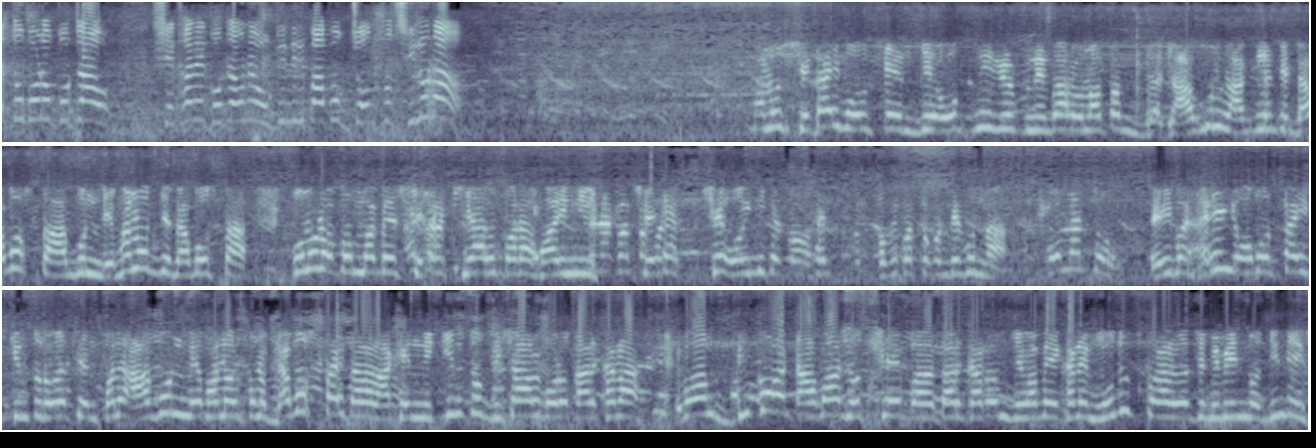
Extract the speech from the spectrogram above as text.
এত বড় গোডাউন। সেখানে গোডাউনে অগ্নি নির্বাপক যন্ত্র ছিল না? মানুষ সেটাই বলছেন যে অগ্নি নিবারণ আগুন লাগলে যে ব্যবস্থা, আগুন নেভানোর যে ব্যবস্থা, কোন রকম ভাবে সেটা খেয়াল করা হয়নি। সেটা সে ওইদিকে ছবি দেখুন না। বললাম তো, এইবার এই অবস্থায় কিন্তু রয়েছেন, ফলে আগুন নেভানোর কোনো ব্যবস্থাই তারা রাখেননি। কিন্তু বিশাল বড় কারখানা এবং বিকট আওয়াজ হচ্ছে তার কারণ যেভাবে এখানে মজুত করা রয়েছে বিভিন্ন জিনিস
